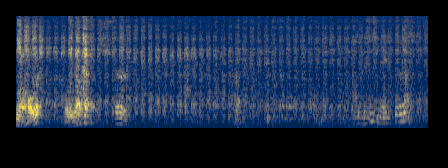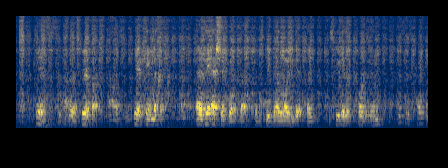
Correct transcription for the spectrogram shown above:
You wanna hold it? What do we got? Sure. Is is this made for this? Yes, it's a spirit box. I see. Yeah, it came with it. I had to pay extra for it though, for the speaker, otherwise you get like, the speaker that plugs in. This is heavy.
